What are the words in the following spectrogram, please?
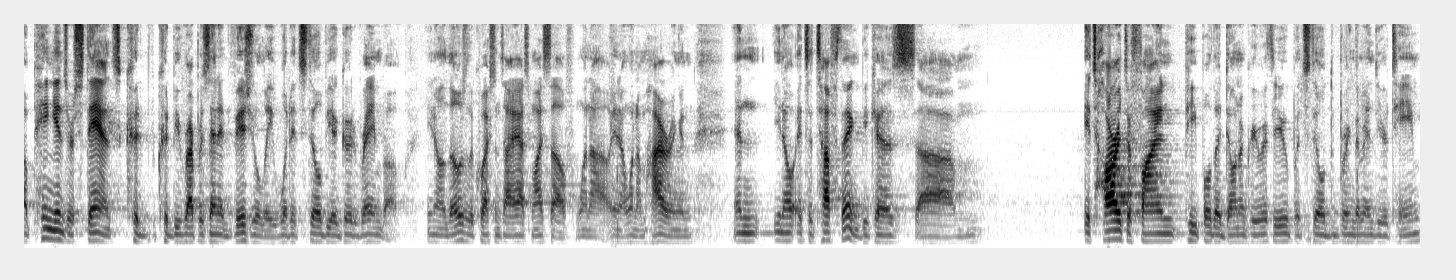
opinions or stance could, could be represented visually, would it still be a good rainbow? You know, those are the questions I ask myself when, I, you know, when I'm hiring. And, and, you know, it's a tough thing because um, it's hard to find people that don't agree with you, but still bring them into your team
